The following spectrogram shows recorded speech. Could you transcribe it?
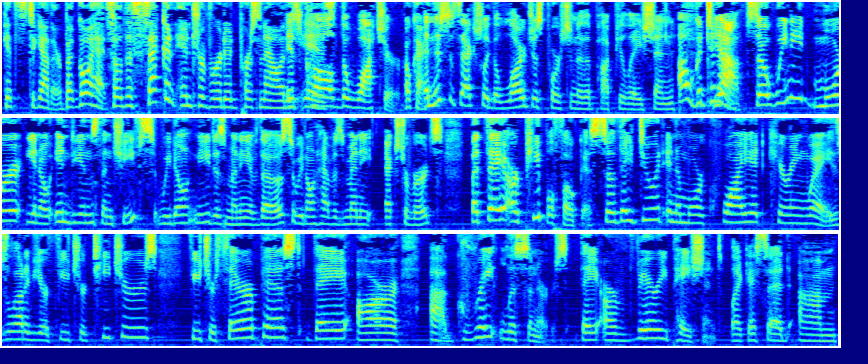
gets together. But go ahead. So the second introverted personality It's is called the Watcher. Okay. And this is actually the largest portion of the population. Oh, good to yeah. know. Yeah. So we need more, you know, Indians than chiefs. We don't need as many of those, so we don't have as many extroverts. But they are people focused, so they do it in a more quiet, caring way. There's a lot of your future teachers. Future therapists, they are uh, great listeners. They are very patient. Like I said, um,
